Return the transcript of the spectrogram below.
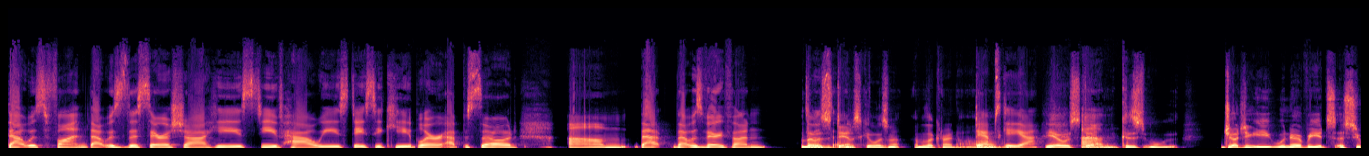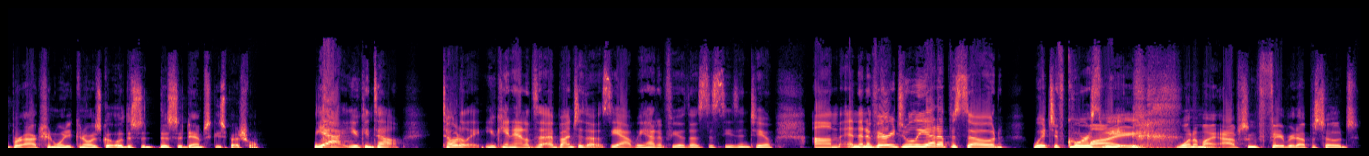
that was fun. That was the Sarah Shahi, Steve Howey, Stacy Keibler episode. Um, that that was very fun. That was. Damski, wasn't it? I'm looking right now. Damski, yeah. Yeah, it was Um, because judging you, whenever it's a super action one, you can always go, "Oh, this is this is a Damski special." Yeah, you can tell. Totally. You can handle a bunch of those. Yeah, we had a few of those this season too. Um, and then a very Juliet episode, which of course my we one of my absolute favorite episodes.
